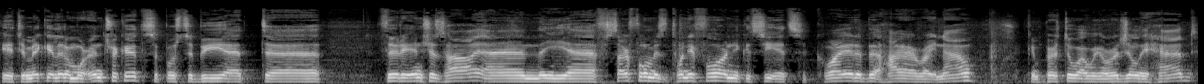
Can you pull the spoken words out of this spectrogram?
Okay, to make it a little more intricate, supposed to be at uh, 30 inches high and the uh, styrofoam is 24 and you can see it's quite a bit higher right now compared to what we originally had.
